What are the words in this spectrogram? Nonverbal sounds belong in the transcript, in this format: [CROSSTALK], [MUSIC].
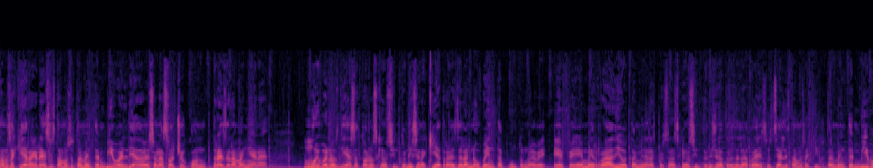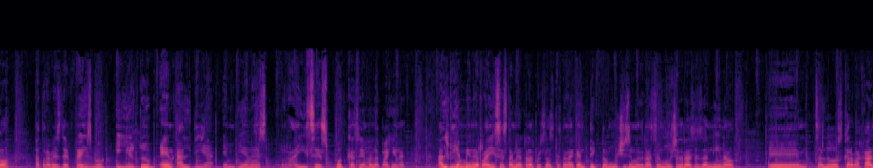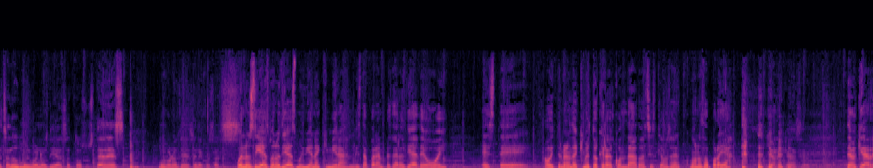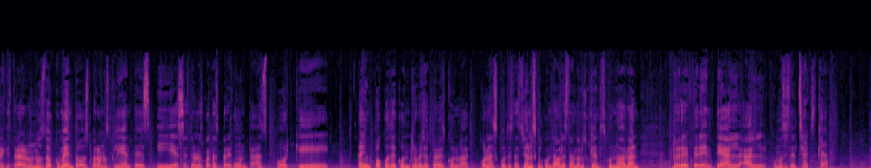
Estamos aquí de regreso, estamos totalmente en vivo el día de hoy. Son las 8 con 3 de la mañana. Muy buenos días a todos los que nos sintonicen aquí a través de la 90.9 FM Radio, también a las personas que nos sintonicen a través de las redes sociales. Estamos aquí totalmente en vivo a través de Facebook y YouTube en Al Día en Bienes Raíces Podcast, se llama la página. Al Día en Bienes Raíces, también a todas las personas que están acá en TikTok, muchísimas gracias. Muchas gracias a Nino. Eh, saludos Carvajal, saludos, muy buenos días a todos ustedes. Muy buenos días, Ene, ¿cómo estás? Buenos días, buenos días, muy bien aquí, mira, lista para empezar el día de hoy. Este, hoy terminando aquí me toca ir al condado, así es que vamos a ver cómo nos va por allá. ¿Y ahora qué vas a hacer? [LAUGHS] Tengo que ir a registrar unos documentos para unos clientes y este, hacer unas cuantas preguntas porque hay un poco de controversia otra vez con, la, con las contestaciones que el condado le está dando a los clientes cuando hablan referente al, al ¿cómo se dice? El tax cap.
